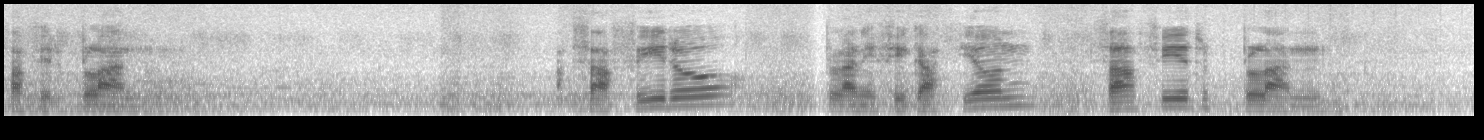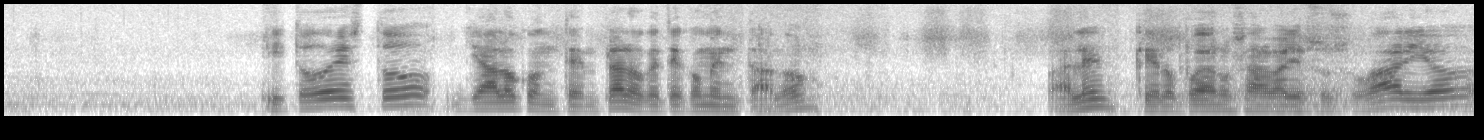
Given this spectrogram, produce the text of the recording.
Zafir Plan. Zafiro, planificación, Zafir Plan. Y todo esto ya lo contempla lo que te he comentado. ¿Vale? Que lo puedan usar varios usuarios.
